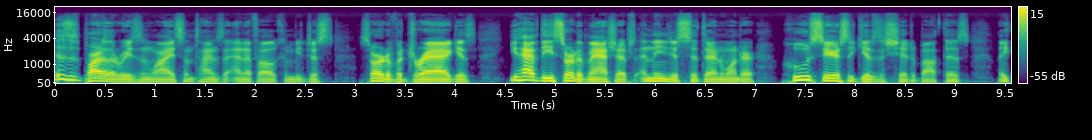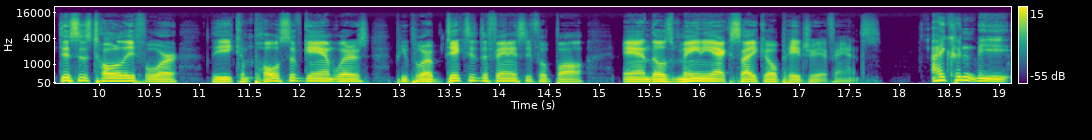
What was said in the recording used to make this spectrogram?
this is part of the reason why sometimes the NFL can be just sort of a drag is you have these sort of matchups and then you just sit there and wonder who seriously gives a shit about this. Like this is totally for the compulsive gamblers, people who are addicted to fantasy football, and those maniac psycho Patriot fans. I couldn't be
